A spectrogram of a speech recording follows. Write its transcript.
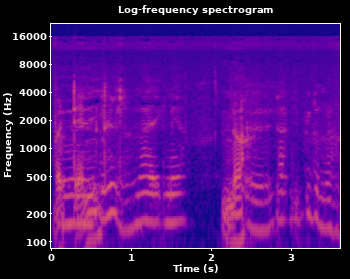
Hvordan? Øh, Emil, er ikke mere. Nå, Øh, jeg har lige byttet med ham.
